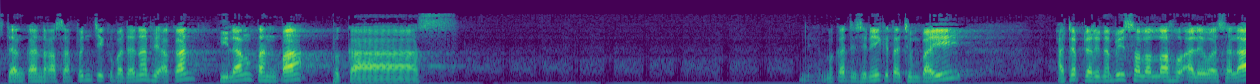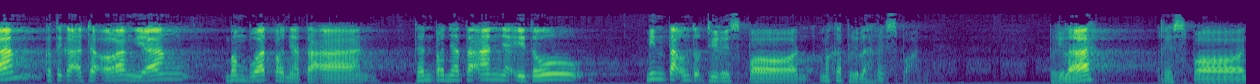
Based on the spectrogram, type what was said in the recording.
sedangkan rasa benci kepada Nabi akan hilang tanpa bekas. Ya, maka di sini kita jumpai adab dari Nabi Shallallahu Alaihi Wasallam ketika ada orang yang membuat pernyataan. Dan pernyataannya itu minta untuk direspon, maka berilah respon. Berilah respon.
